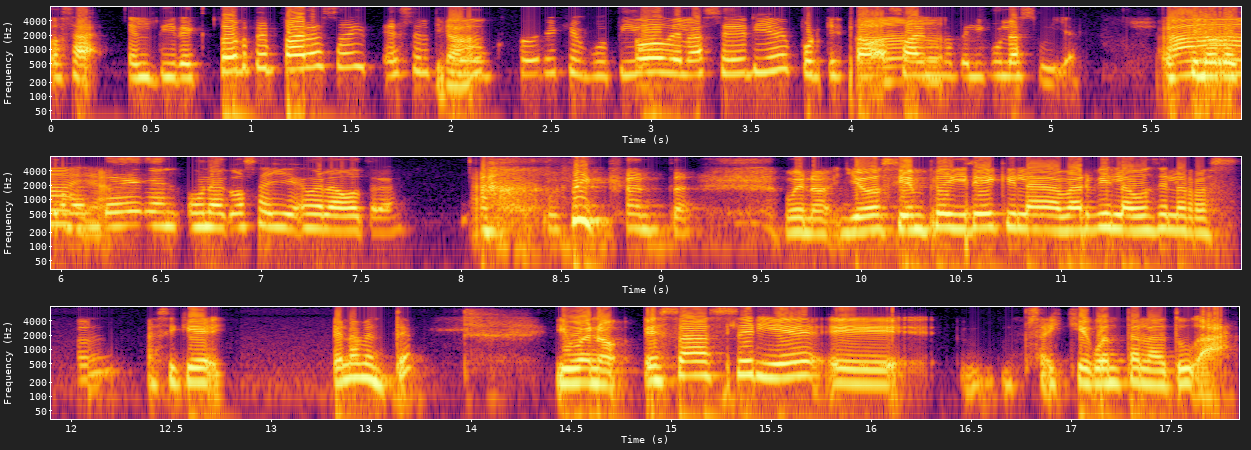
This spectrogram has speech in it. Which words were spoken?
o sea, el director de Parasite es el productor ejecutivo de la serie porque está basada en ah. una película suya. Es que lo ah, recomendé en una cosa y la otra. me encanta. Bueno, yo siempre diré que la Barbie es la voz de la razón, así que, plenamente. Y bueno, esa serie, eh, ¿sabéis qué cuéntala tú? Ah,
